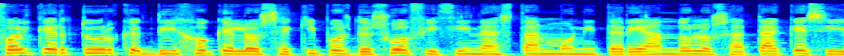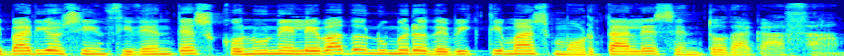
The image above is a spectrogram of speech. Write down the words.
Volker Turk dijo que los equipos de su oficina están monitoreando los ataques y varios incidentes con un elevado número de víctimas mortales en toda Gaza.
